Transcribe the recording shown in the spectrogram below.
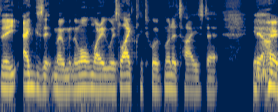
the exit moment the one where he was likely to have monetized it yeah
